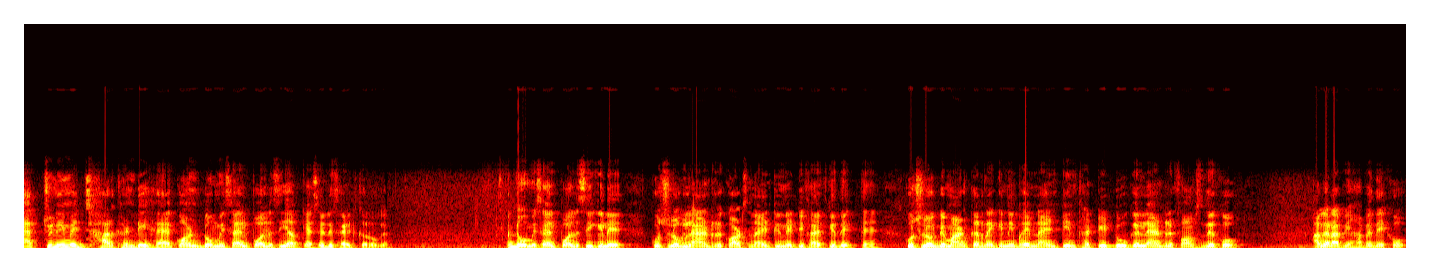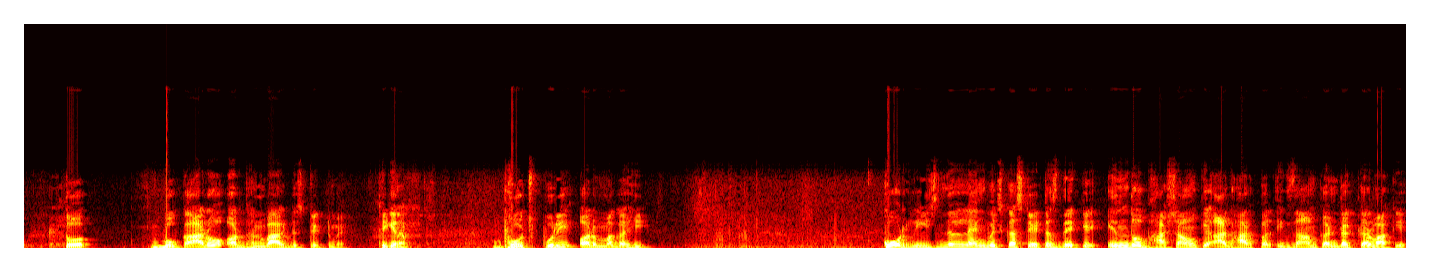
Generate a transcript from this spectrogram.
एक्चुअली में झारखंडी है कौन डोमिसाइल पॉलिसी आप कैसे डिसाइड करोगे? डोमिसाइल पॉलिसी के लिए कुछ लोग लैंड रिकॉर्ड्स 1985 के देखते हैं। कुछ लोग डिमांड कर रहे हैं कि नहीं भाई 1932 के लैंड रिफॉर्म्स देखो। अगर आप यहाँ पे देखो तो बोकारो और धनबाद डिस्ट्रिक्ट में, ठीक है ना? भोजपुरी और मगही को रीजनल लैंग्वेज का स्टेटस देके, इन दो भाषाओं के आधार पर एग्ज़ाम कंडक्ट करवा के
